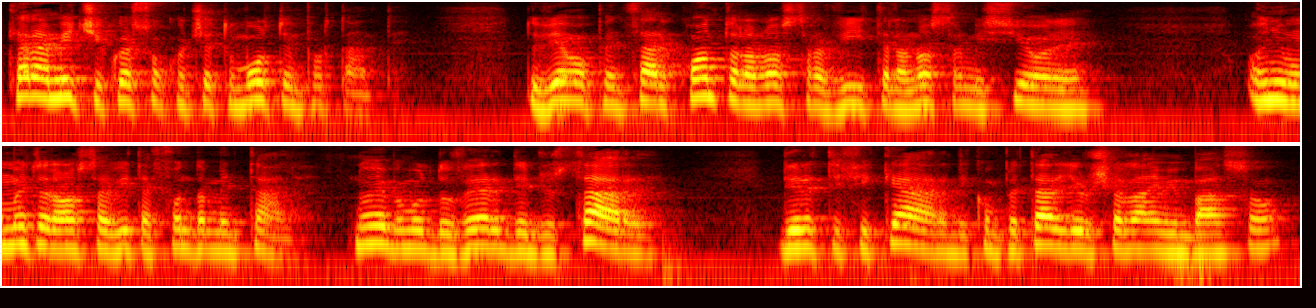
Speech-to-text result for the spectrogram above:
Cari amici, questo è un concetto molto importante. Dobbiamo pensare quanto la nostra vita, la nostra missione, ogni momento della nostra vita è fondamentale. Noi abbiamo il dovere di aggiustare, di rettificare, di completare Gerusalemme in basso,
